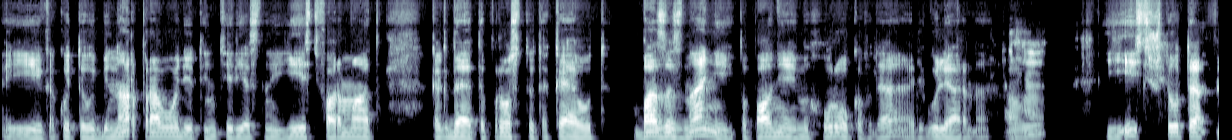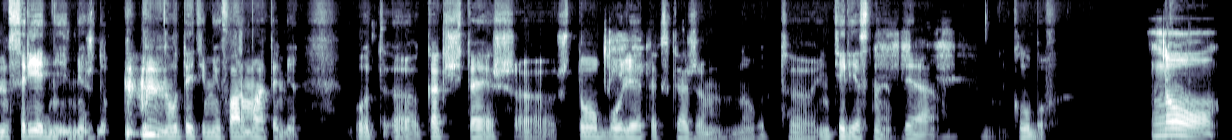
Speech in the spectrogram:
и какой-то вебинар проводит интересный. Есть формат, когда это просто такая вот база знаний, пополняемых уроков, да, регулярно. Uh-huh. Есть что-то среднее между вот этими форматами. Вот э, как считаешь, э, что более, так скажем, ну, вот, э, интересное для клубов? Ну,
